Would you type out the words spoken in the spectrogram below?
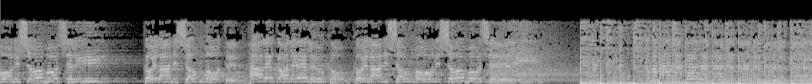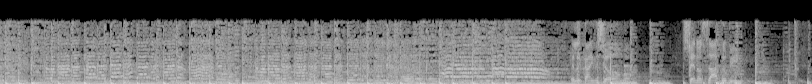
כמו נשומו שלי, כל הנשומות, הללו הללו קום, כל הנשומו נשומו שלי. Hele keine Schomo, שנוסעת בי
